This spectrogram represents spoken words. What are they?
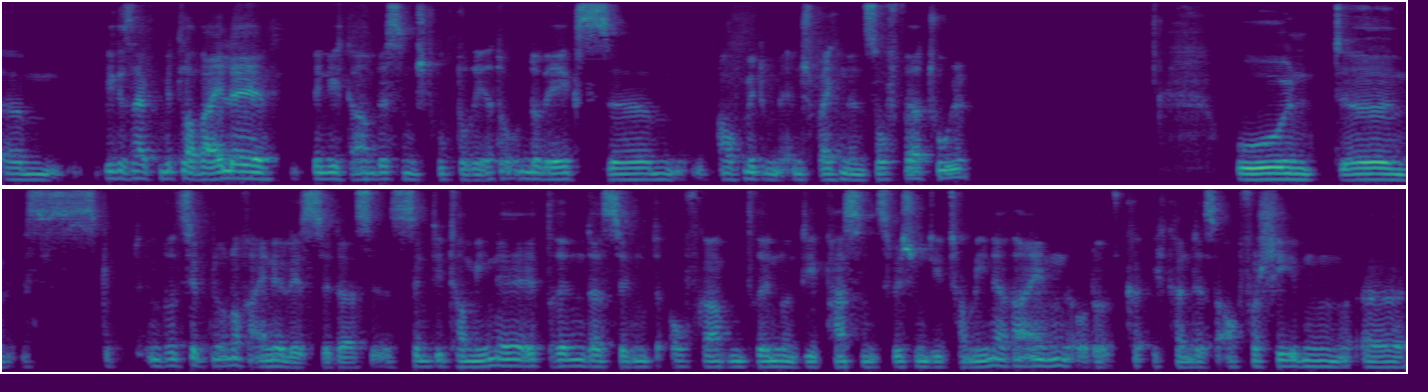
ähm, wie gesagt, mittlerweile bin ich da ein bisschen strukturierter unterwegs, ähm, auch mit dem entsprechenden Software-Tool. Und äh, es gibt im Prinzip nur noch eine Liste. Da sind die Termine drin, da sind Aufgaben drin und die passen zwischen die Termine rein. Oder ich kann das auch verschieben äh,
